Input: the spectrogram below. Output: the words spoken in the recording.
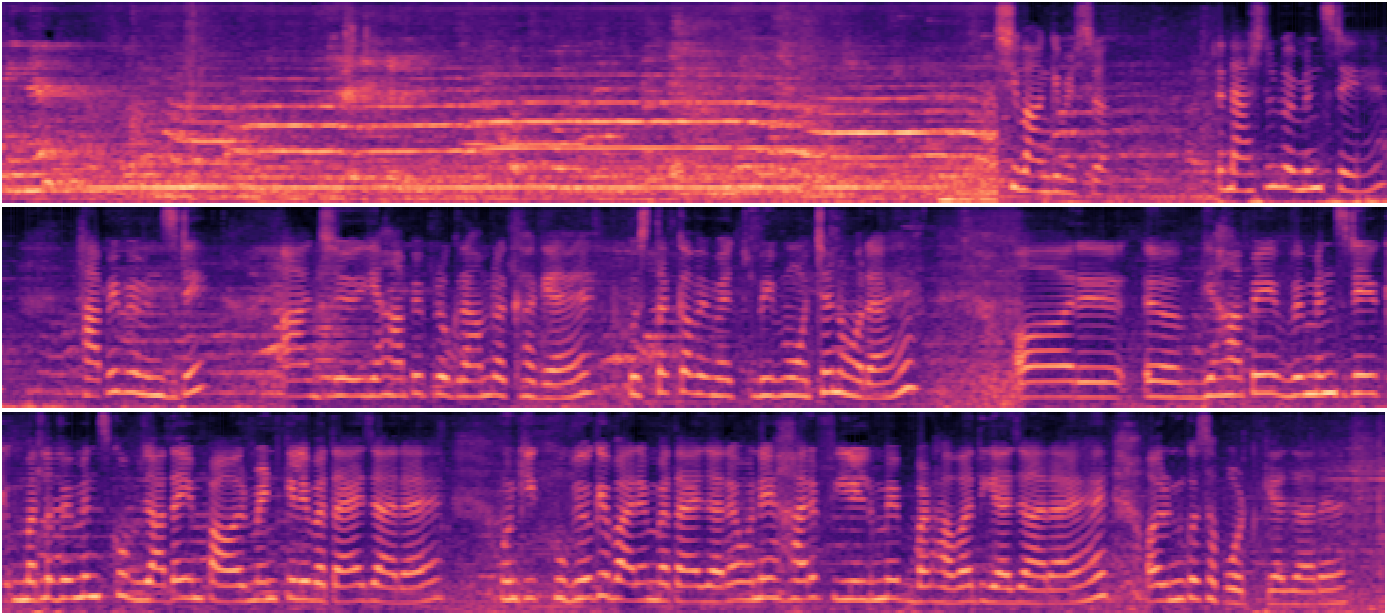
काम हैं। Shivangi Mishra. International women's day है। हैप्पी वेमेंस डे आज यहाँ पे प्रोग्राम रखा गया है। पुस्तक का विमोचन हो रहा है। और यहाँ पे वुमेंस डे मतलब वुमेंस को ज़्यादा एम्पावरमेंट के लिए बताया जा रहा है। उनकी खूबियों के बारे में बताया जा रहा है। उन्हें हर फ़ील्ड में बढ़ावा दिया जा रहा है और उनको सपोर्ट किया जा रहा है।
